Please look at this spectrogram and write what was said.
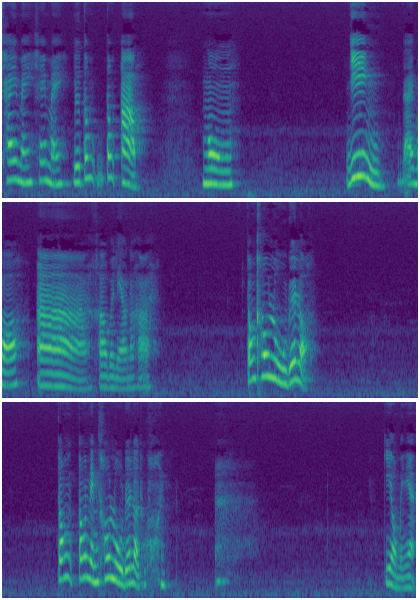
ใช่ไหม ใช่ไหม หรือต้องต้องอ้าว งง ยิงได้บอ อ่า เข้าไปแล้วนะคะ ต้องเข้ารูด้วยเหรอ ต้องต้องเน้นเข้ารูด้วยเหรอทุกคน เกี่ยวไหมเนี่ย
